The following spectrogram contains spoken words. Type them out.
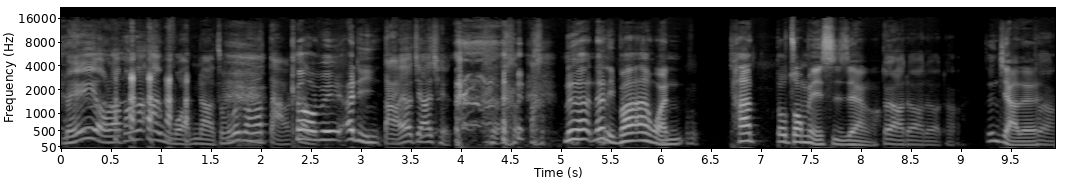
没有了，帮他按完了，怎么会帮他打？靠呗，啊你打要加钱。那那你帮他按完，他都装没事这样啊？对啊，对啊，对啊，对啊，真假的？对啊，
